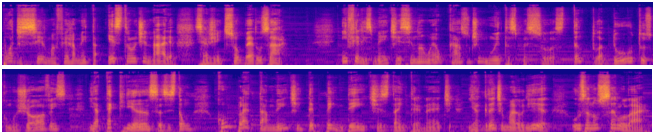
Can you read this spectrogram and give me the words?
Pode ser uma ferramenta extraordinária se a gente souber usar. Infelizmente, esse não é o caso de muitas pessoas. Tanto adultos como jovens e até crianças estão completamente dependentes da internet e a grande maioria usa no celular.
